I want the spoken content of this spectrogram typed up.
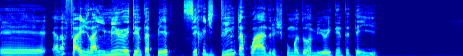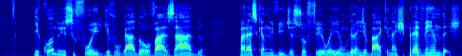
é, ela faz lá em 1080p cerca de 30 quadros com uma 2080 Ti. E quando isso foi divulgado ou vazado, parece que a Nvidia sofreu aí um grande baque nas pré-vendas.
